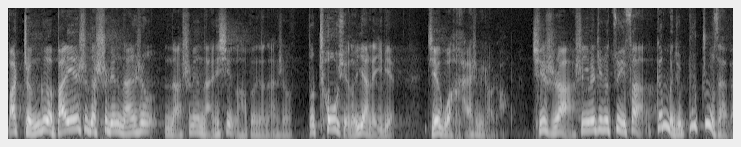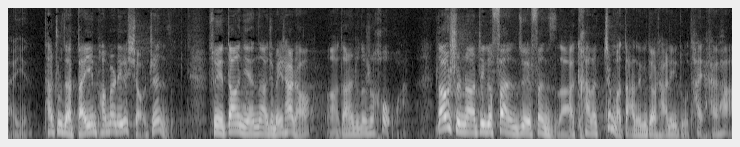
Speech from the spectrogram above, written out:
把整个白银市的适龄男生，那适龄男性啊，不能叫男生，都抽血都验了一遍，结果还是没找着。其实啊，是因为这个罪犯根本就不住在白银，他住在白银旁边的一个小镇子，所以当年呢就没查着啊。当然这都是后话。当时呢，这个犯罪分子啊，看了这么大的一个调查力度，他也害怕，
